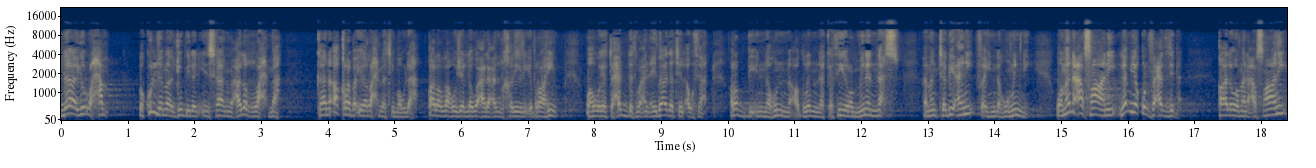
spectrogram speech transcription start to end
لا يرحم. وكلما جبل الإنسان على الرحمة كان أقرب إلى رحمة مولاه. قال الله جل وعلا عن الخليل إبراهيم وهو يتحدث عن عبادة الأوثان. رب إنهن أضللن كثيرا من الناس فمن تبعني فإنه مني. ومن عصاني لم يقل فعذبه. قال ومن عصاني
